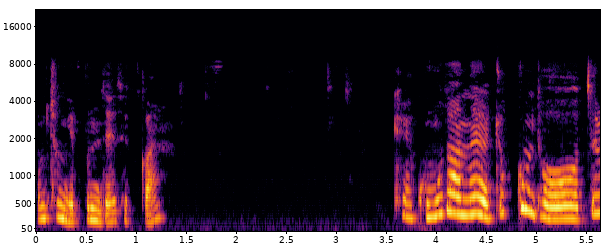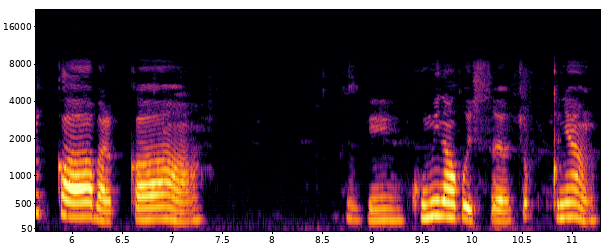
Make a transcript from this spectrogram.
엄청 예쁜데 색깔. 이렇게 고무단을 조금 더 뜰까 말까 여기 고민하고 있어요. 쪽 그냥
